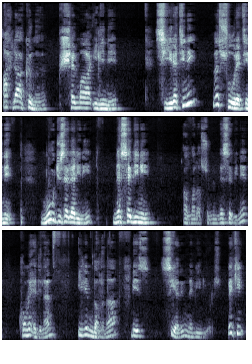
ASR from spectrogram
ahlakını, şemailini, siretini ve suretini, mucizelerini, nesebini, Allah Resulü'nün nesebini konu edilen ilim dalına biz siyerin nebi diyoruz. Peki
